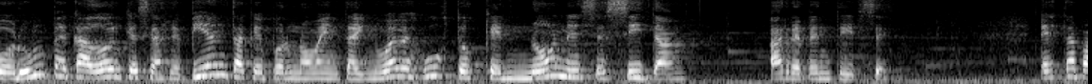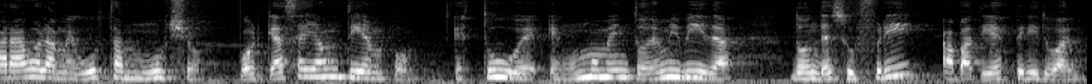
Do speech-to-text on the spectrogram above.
por un pecador que se arrepienta que por 99 justos que no necesitan arrepentirse. Esta parábola me gusta mucho porque hace ya un tiempo estuve en un momento de mi vida donde sufrí apatía espiritual.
